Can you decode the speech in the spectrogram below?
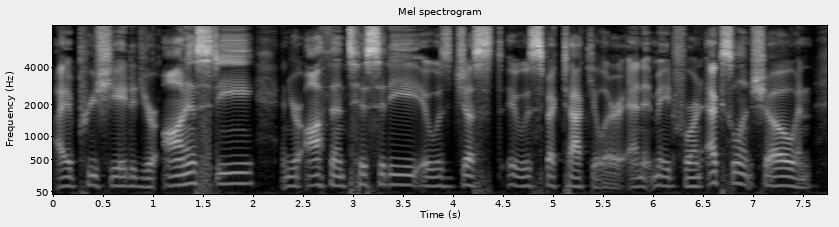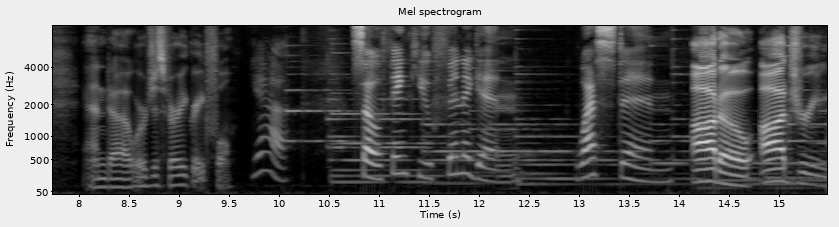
I appreciated your honesty and your authenticity. It was just, it was spectacular, and it made for an excellent show. And and uh, we're just very grateful. Yeah. So thank you, Finnegan, Weston, Otto, Audrey,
